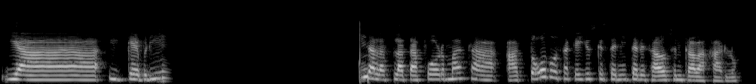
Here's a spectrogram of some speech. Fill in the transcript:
y, a, y que brinda las plataformas a, a, todos aquellos que estén interesados en trabajarlo.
